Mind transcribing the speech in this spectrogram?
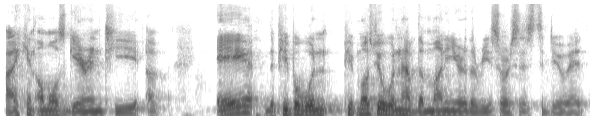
I can almost guarantee a, a the people wouldn't most people wouldn't have the money or the resources to do it,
